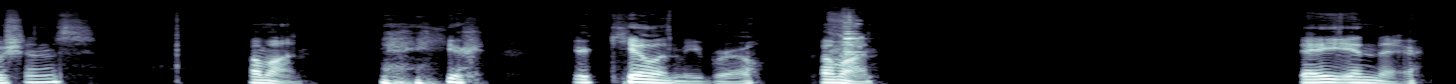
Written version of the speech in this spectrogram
Good potions. Come on. you're you're killing me, bro. Come on. Stay in there.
